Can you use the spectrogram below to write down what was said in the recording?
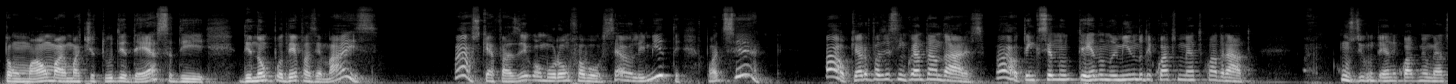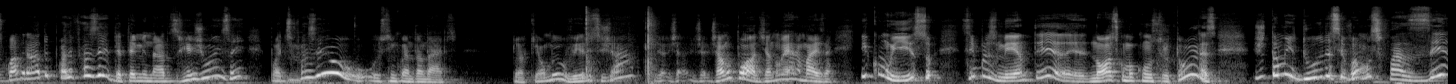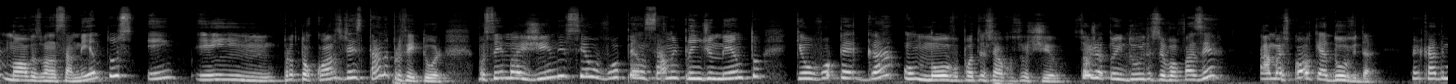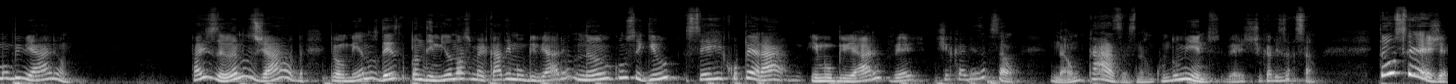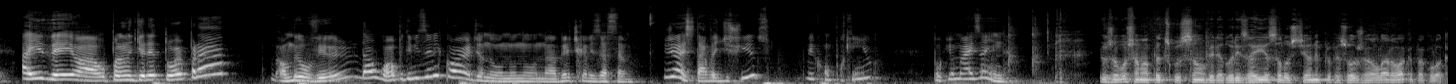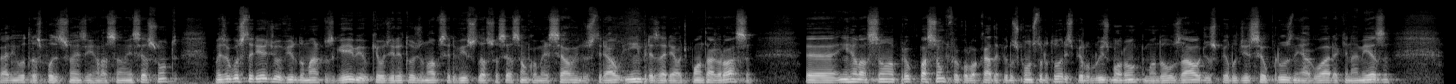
tomar uma, uma atitude dessa de, de não poder fazer mais? Ah, você quer fazer igual o Moron falou, céu é o limite? Pode ser. Ah, eu quero fazer 50 andares. Ah, eu tenho que ser num terreno no mínimo de 4 metros quadrados. Consigo um terreno de 4 mil metros quadrados, pode fazer. Determinadas regiões, hein? Pode fazer os 50 andares. Aqui, ao meu ver, isso já, já, já, já não pode, já não era mais. Né? E com isso, simplesmente, nós como construtoras, estamos em dúvida se vamos fazer novos lançamentos em, em protocolos que já está na prefeitura. Você imagine se eu vou pensar no empreendimento que eu vou pegar um novo potencial construtivo. Se eu já estou em dúvida se eu vou fazer, ah, mas qual que é a dúvida? Mercado imobiliário. Faz anos já, pelo menos desde a pandemia, o nosso mercado imobiliário não conseguiu se recuperar. Imobiliário, verticalização. Não casas, não condomínios, verticalização. Então, seja, aí veio ó, o plano diretor para, ao meu ver, dar um golpe de misericórdia no, no, na verticalização. Já estava difícil, ficou um pouquinho, um pouquinho mais ainda. Eu já vou chamar para discussão o vereador Isaías Salustiano e o professor Joel Laroca para colocarem outras posições em relação a esse assunto, mas eu gostaria de ouvir do Marcos Gabriel, que é o diretor de novos serviços da Associação Comercial, Industrial e Empresarial de Ponta Grossa, eh, em relação à preocupação que foi colocada pelos construtores, pelo Luiz Moron, que mandou os áudios, pelo Dirceu Prusnen agora aqui na mesa.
